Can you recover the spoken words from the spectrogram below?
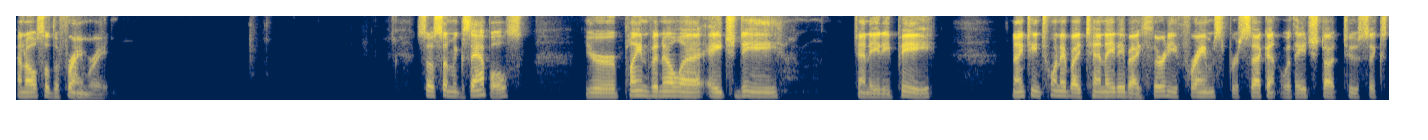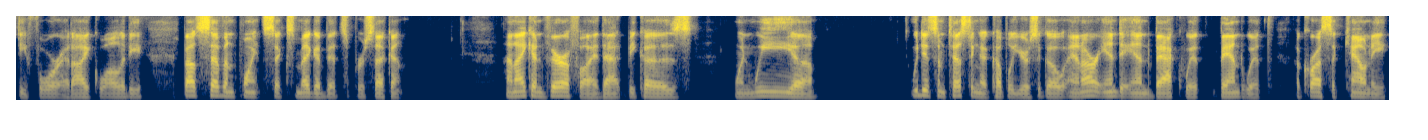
and also the frame rate. So some examples, your plain vanilla HD 1080p, 1920 by 1080 by 30 frames per second with H.264 at high quality, about 7.6 megabits per second. And I can verify that because when we uh, we did some testing a couple years ago and our end-to-end -end bandwidth across the county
